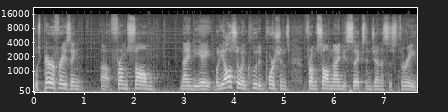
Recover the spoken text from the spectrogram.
was paraphrasing uh, from Psalm 98, but he also included portions from Psalm 96 and Genesis 3.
